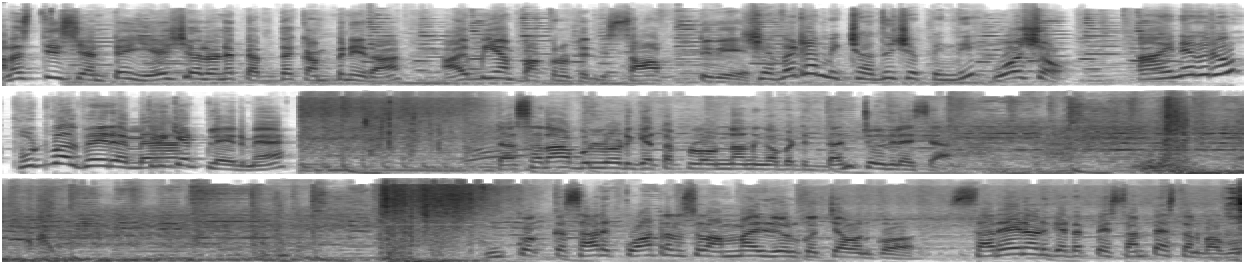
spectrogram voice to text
అనస్థిసి అంటే ఏషియాలోనే పెద్ద కంపెనీరా. ఐబిఎం పక్కన ఉంటుంది సాఫ్ట్వేర్. ఎవడా మీకు చదువు చెప్పింది? ఓషో. ఆయన ఎవరు ఫుట్బాల్ ప్లేయర్ క్రికెట్ ప్లేయర్ మే దసరా బుల్లోడి గెటప్లో ఉన్నాను కాబట్టి దంచి వదిలేశా. ఇంకొకసారి క్వార్టర్స్లో అమ్మాయిల జోలికి వచ్చావనుకో సరైన గెటప్ వేసి చంపేస్తాను బాబు.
